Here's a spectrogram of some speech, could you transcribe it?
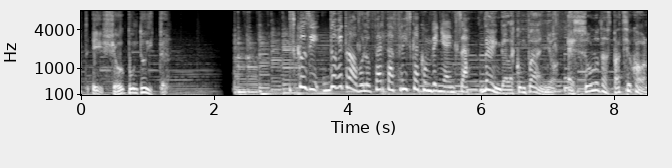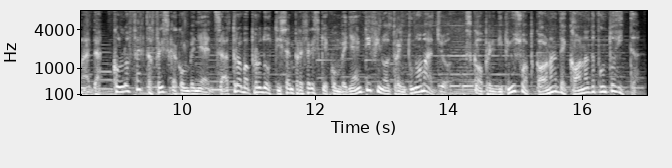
whatishow.it. Scusi, dove trovo l'offerta fresca convenienza? Venga, l'accompagno. È solo da Spazio Conad. Con l'offerta fresca convenienza trova prodotti sempre freschi e convenienti fino al 31 maggio. Scopri di più su appconad e conad.it.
